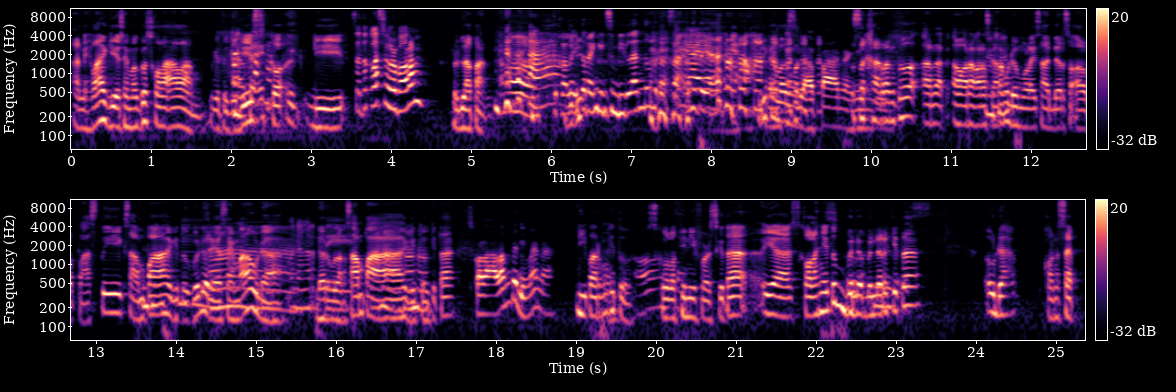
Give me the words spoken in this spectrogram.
aneh lagi. SMA gue sekolah alam gitu. Jadi seko- di Satu kelas cuma berapa orang? berdelapan. oh itu kalau itu ranking 9 tuh berasa gitu ya Kayak, ah, Jadi kalau se- sekarang tuh anak orang-orang sekarang udah mulai sadar soal plastik, sampah gitu. Gue dari SMA udah Udah ngerti. daur ulang sampah gitu. Kita Sekolah alam tuh di mana? di Parung itu School of Universe kita ya sekolahnya itu bener-bener kita udah konsep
